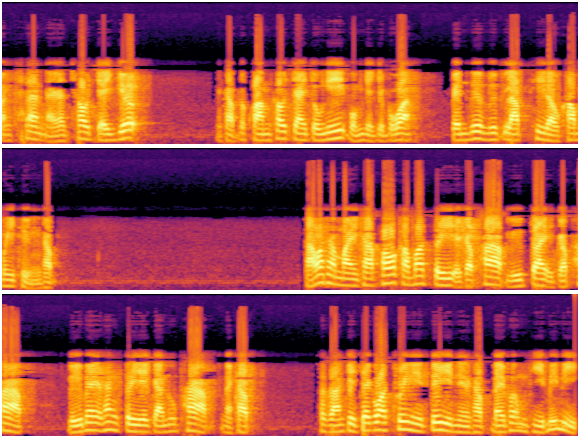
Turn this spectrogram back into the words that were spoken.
บางท่านอาจจะเข้าใจเยอะนะครับและความเข้าใจตรงนี้ ผมอยากจะบอกว่า เป็นเรื่องลึกลับที่เราเข้าไม่ถึงครับ ถามว่าทำไมครับ เพราะคำว่าตรีเอกภาพ หรือใจเอกภาพ หรือแม้กระทั่งตรีเอการุภาพนะครับ ภาษาอังกฤษใช้คำว่า Trinity เนี่ยครับ ในพระคัมภีร์ไม่มี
